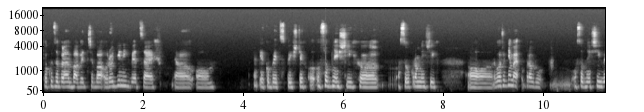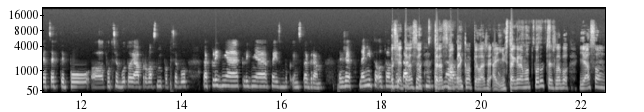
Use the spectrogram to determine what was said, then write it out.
Pokud se budeme bavit třeba o rodinných věcech, eh, o jakoby spíš těch osobnějších eh, a soukromnějších eh, nebo řekněme opravdu osobnějších věcech typu potřebu to já pro vlastní potřebu, tak klidně, klidně Facebook, Instagram. Takže není to o tom, Počkej, že teraz, tak, ma, teraz ma prekvapila, že aj Instagram odporúčaš, lebo ja som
